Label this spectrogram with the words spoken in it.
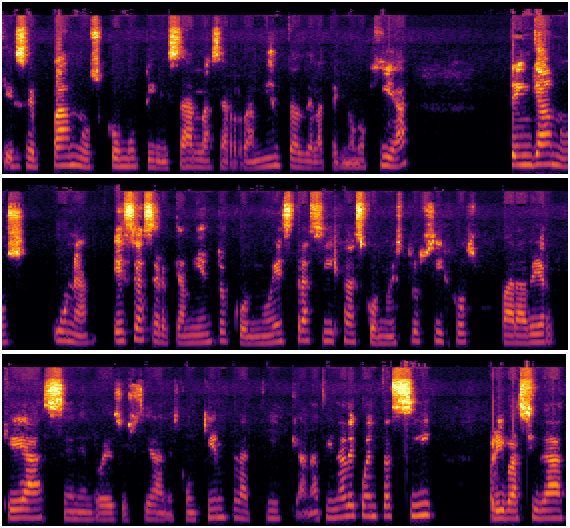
que sepamos cómo utilizar las herramientas de la tecnología, tengamos una, ese acercamiento con nuestras hijas, con nuestros hijos, para ver qué hacen en redes sociales, con quién platican. A final de cuentas, sí, privacidad,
